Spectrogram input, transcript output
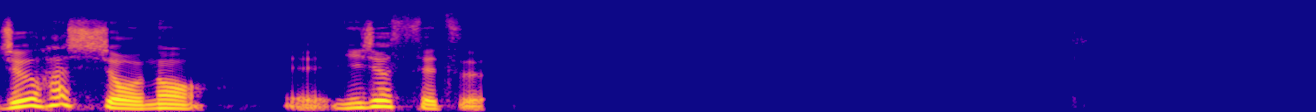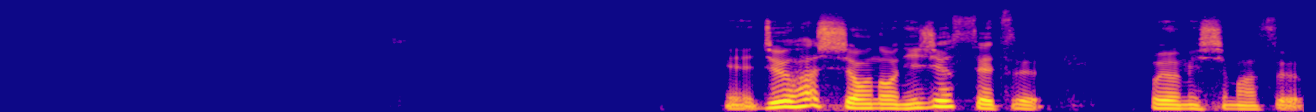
18章の20節。18章の20節お読みします。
